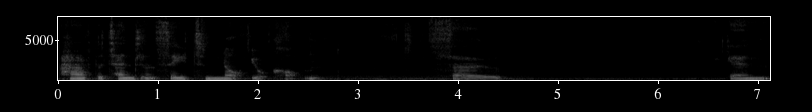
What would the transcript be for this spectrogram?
have the tendency to knot your cotton. So again,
